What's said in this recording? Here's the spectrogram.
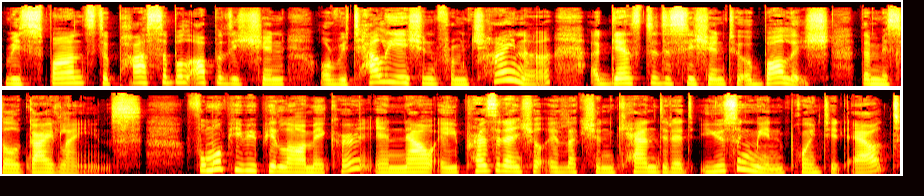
responds to possible opposition or retaliation from China against the decision to abolish the missile guidelines. Former PPP lawmaker and now a presidential election candidate Yu Seung-min pointed out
